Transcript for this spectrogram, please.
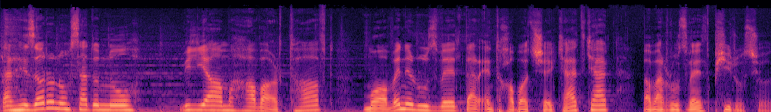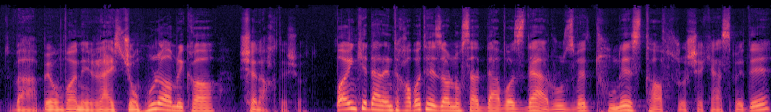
در 1909 ویلیام هاوارد تافت معاون روزولت در انتخابات شرکت کرد و بر روزولت پیروز شد و به عنوان رئیس جمهور آمریکا شناخته شد با اینکه در انتخابات 1912 روزولت تونست تافت رو شکست بده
